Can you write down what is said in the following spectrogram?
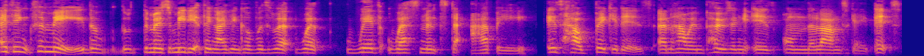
I think for me, the the, the most immediate thing I think of with, with with Westminster Abbey is how big it is and how imposing it is on the landscape. It's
